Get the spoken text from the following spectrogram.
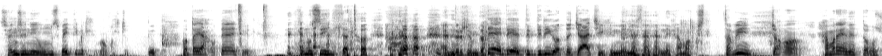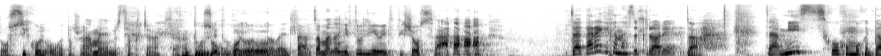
Сони сони хүмүүс байд юм л монголчууд. Тэгээд одоо яах вэ тэгээд хүмүүсийн л одоо Амьдрал юм да. Тий тэгээд дэрийг одоо жааж хийх нь манайс нэг хамаагүй шүү. За би жоохон хамраа янаатай гош ус их уугаад байгаа шүү. Амаа амар цангаж байгаа. Сайхан дүүргээд өгөө. баярлаа. За манай нэвтрүүлгийн мэддэг шүү ус. За дараагийнх нь асуулт руу оръё. За За мисс хүүхэн мөхөнтэй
